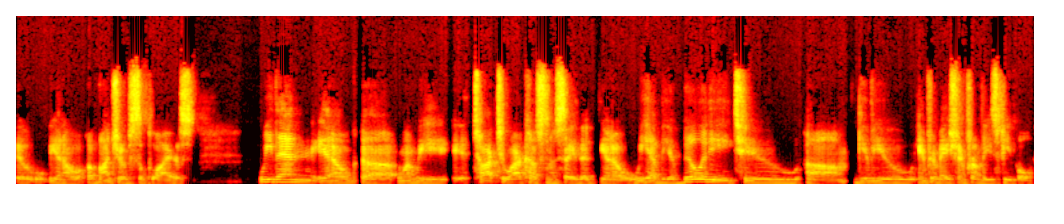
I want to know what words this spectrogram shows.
you know a bunch of suppliers. We then, you know, uh, when we talk to our customers, say that you know we have the ability to um, give you information from these people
